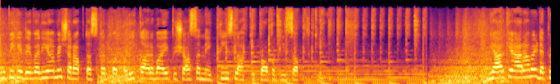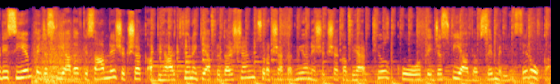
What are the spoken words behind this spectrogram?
यूपी के देवरिया में शराब तस्कर पर बड़ी कार्रवाई, प्रशासन ने 31 लाख की प्रॉपर्टी जब्त की। बिहार के आरा में डिप्टी सीएम तेजस्वी यादव के सामने शिक्षक अभ्यर्थियों ने किया प्रदर्शन सुरक्षा कर्मियों ने शिक्षक अभ्यर्थियों को तेजस्वी यादव से मिलने से रोका।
